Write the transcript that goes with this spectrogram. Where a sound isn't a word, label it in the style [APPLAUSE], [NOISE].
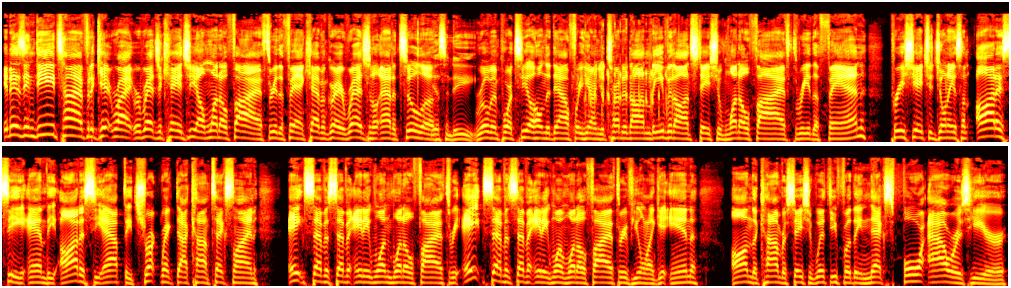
It is indeed time for the Get Right with Reggie KG on 105 through the fan. Kevin Gray, Reginald Atatula. Yes, indeed. Ruben Portillo holding it down for you here on your Turn It On, Leave It On station 105 3 the fan. Appreciate you joining us on Audacy and the Audacy app, the truckwreck.com text line 877-881-1053 877-881-1053 if you want to get in on the conversation with you for the next four hours here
